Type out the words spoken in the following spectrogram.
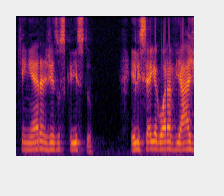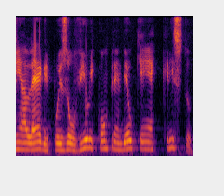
quem era Jesus Cristo. Ele segue agora a viagem alegre, pois ouviu e compreendeu quem é Cristo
